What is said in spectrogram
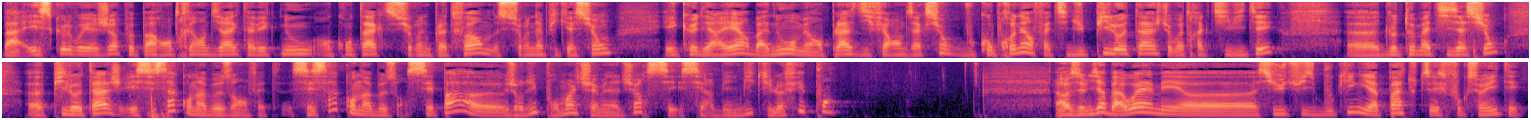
bah, est-ce que le voyageur peut pas rentrer en direct avec nous, en contact sur une plateforme, sur une application, et que derrière, bah, nous on met en place différentes actions? Vous comprenez en fait, c'est du pilotage de votre activité, de l'automatisation, pilotage, et c'est ça qu'on a besoin en fait. C'est ça qu'on a besoin. C'est pas euh, aujourd'hui pour moi le channel manager, c'est Airbnb qui le fait. Point. Alors vous allez me dire bah ouais, mais euh, si j'utilise Booking, il n'y a pas toutes ces fonctionnalités.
